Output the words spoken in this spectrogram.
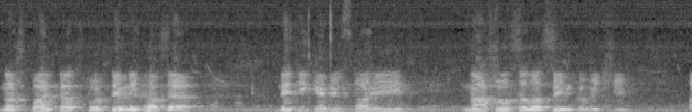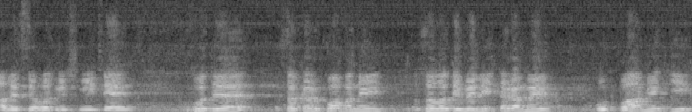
на шпальках спортивних газет, не тільки в історії нашого села Синьковичі, але сьогоднішній день буде закарбований золотими літерами у пам'яті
